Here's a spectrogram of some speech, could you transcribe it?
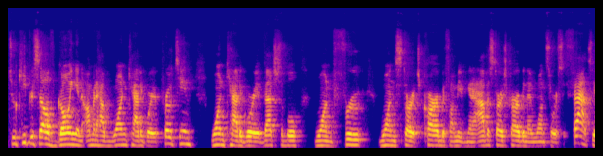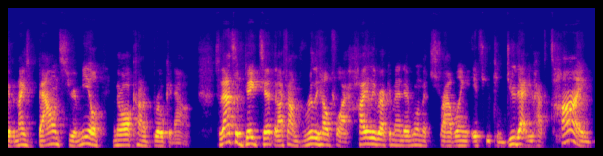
to keep yourself going and i'm going to have one category of protein one category of vegetable one fruit one starch carb if i'm even going to have a starch carb and then one source of fat so you have a nice balance to your meal and they're all kind of broken out. So that's a big tip that i found really helpful. I highly recommend everyone that's traveling if you can do that you have time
